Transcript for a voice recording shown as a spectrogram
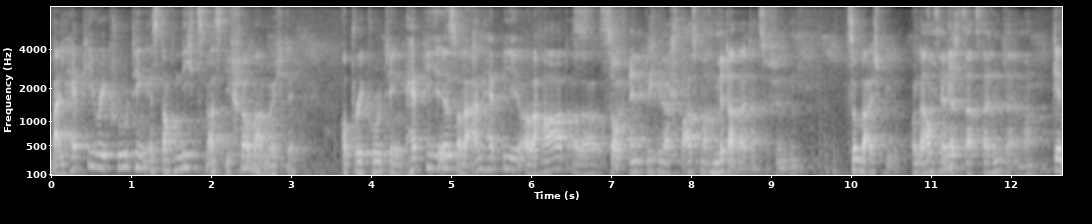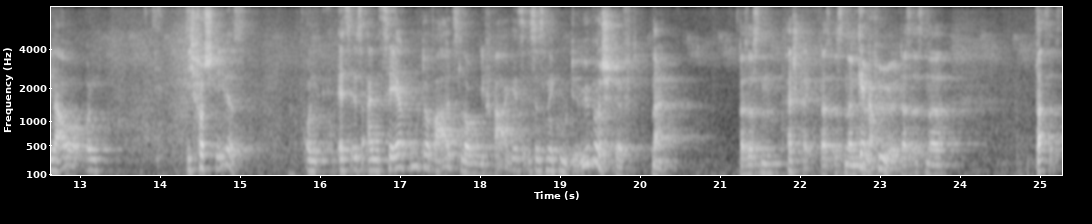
Weil Happy Recruiting ist doch nichts, was die Firma möchte. Ob Recruiting happy ist oder unhappy oder hard oder so. endlich wieder Spaß machen, Mitarbeiter zu finden. Zum Beispiel. Und das auch ist ja nicht, der Satz dahinter immer. Genau, und ich verstehe das. Und es ist ein sehr guter Wahlslogan. Die Frage ist, ist es eine gute Überschrift? Nein. Das ist ein Hashtag, das ist ein genau. Gefühl, das ist eine das, ist,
